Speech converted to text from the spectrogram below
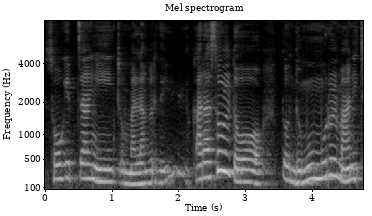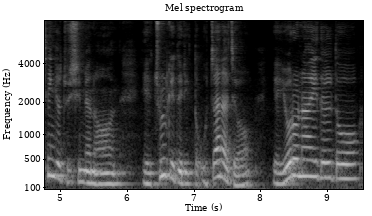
속 입장이 좀 말랑거리는데 까라솔도 또 너무 물을 많이 챙겨 주시면은 예, 줄기들이 또 웃자라죠. 예, 요런 아이들도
